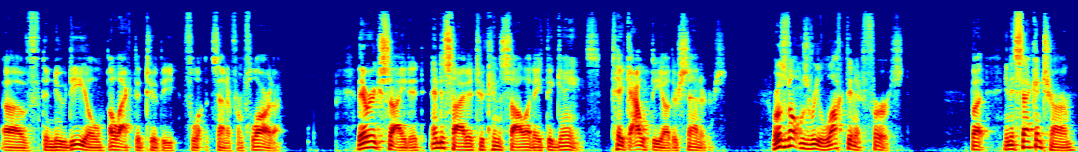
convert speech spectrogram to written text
of the New Deal, elected to the Senate from Florida. They were excited and decided to consolidate the gains, take out the other senators. Roosevelt was reluctant at first, but in his second term,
